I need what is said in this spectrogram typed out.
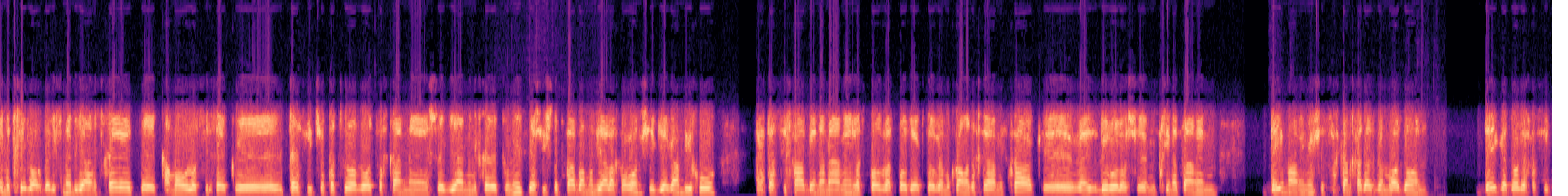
הם התחילו הרבה לפני בגלל הנבחרת, אה, כמוהו לא שיחק אה, פסיץ' שפצוע ועוד שחקן אה, שהגיע מנבחרת טוניסיה שהשתתפה במונדיאל האחרון שהגיע גם באיחור. הייתה שיחה בין המאמן לספורט והספורט דירקטור ומוחמד אחרי המשחק והסבירו לו שמבחינתם הם די מאמינים ששחקן חדש במועדון די גדול יחסית,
